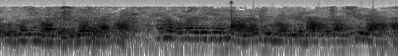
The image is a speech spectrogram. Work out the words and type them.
บคุณท่านรองเสียดียอดในรัฐค่ะท่านต่อไปเป็นเชิญถ่ายและทีมโรงเรียนบางประจันวิทยาค่ะ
